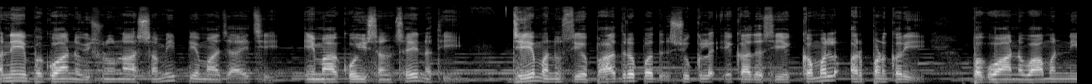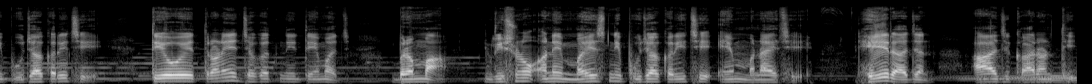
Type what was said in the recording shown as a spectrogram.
અને ભગવાન વિષ્ણુના સમીપ્યમાં જાય છે. એમાં કોઈ સંશય નથી. જે મનુષ્ય ભાદ્રપદ શુક્લ એકાદશીએ કમલ અર્પણ કરી ભગવાન વામનની પૂજા કરે છે. તેઓએ ત્રણેય જગતની તેમજ બ્રહ્મા, વિષ્ણુ અને મહેશની પૂજા કરી છે એમ મનાય છે. હે રાજન આ જ કારણથી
